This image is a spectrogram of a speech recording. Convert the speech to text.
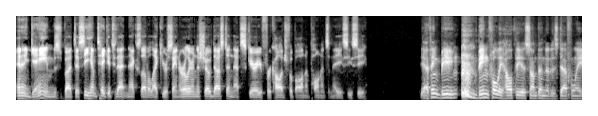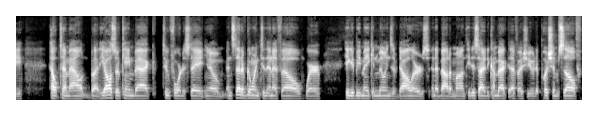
and in games. But to see him take it to that next level, like you were saying earlier in the show, Dustin, that's scary for college football and opponents in the ACC. Yeah, I think being being fully healthy is something that has definitely helped him out. But he also came back to Florida State. You know, instead of going to the NFL where he could be making millions of dollars in about a month. He decided to come back to FSU to push himself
